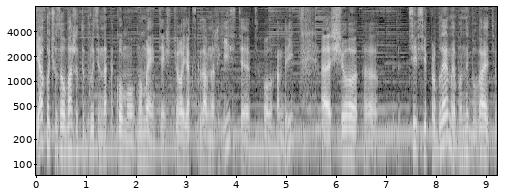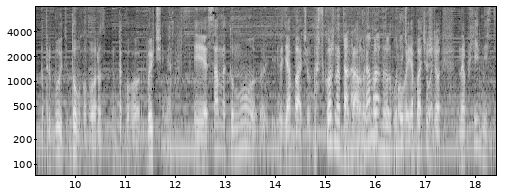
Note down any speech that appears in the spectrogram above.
Я хочу зауважити, друзі, на такому моменті, що, як сказав наш гість, е, психолог Андрій, е, що е, ці всі проблеми вони бувають, потребують довгого роз, такого вивчення. І саме тому я бачу з кожної програми, з кожної розмови, я бачу, що необхідність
